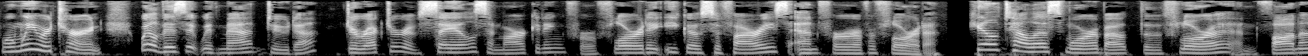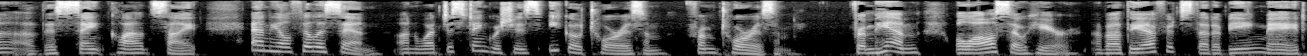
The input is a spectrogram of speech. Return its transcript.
When we return, we'll visit with Matt Duda, Director of Sales and Marketing for Florida Eco Safaris and Forever Florida. He'll tell us more about the flora and fauna of this St. Cloud site, and he'll fill us in on what distinguishes ecotourism from tourism. From him, we'll also hear about the efforts that are being made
